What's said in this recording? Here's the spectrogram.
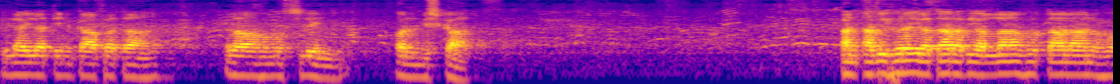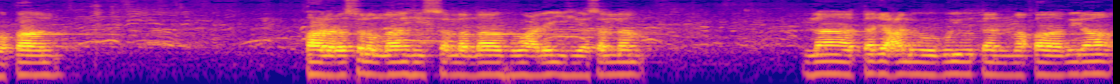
في ليلة كافة رواه مسلم والمشكات. عن أبي هريرة رضي الله تعالى عنه قال قال رسول الله صلى الله عليه وسلم لا تجعلوا بيوتا مقابر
